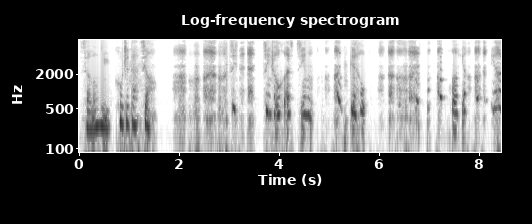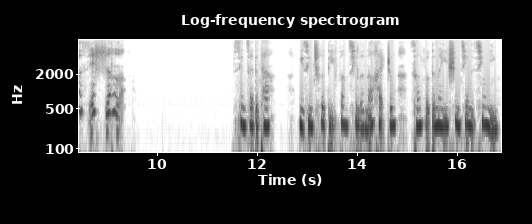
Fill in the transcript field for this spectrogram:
小龙女哭着大叫：“进进入花心，给我！我要要牺牲了！”现在的他已经彻底放弃了脑海中曾有的那一瞬间的清明，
